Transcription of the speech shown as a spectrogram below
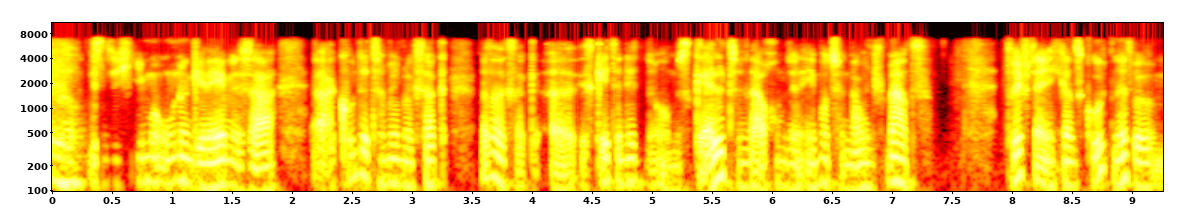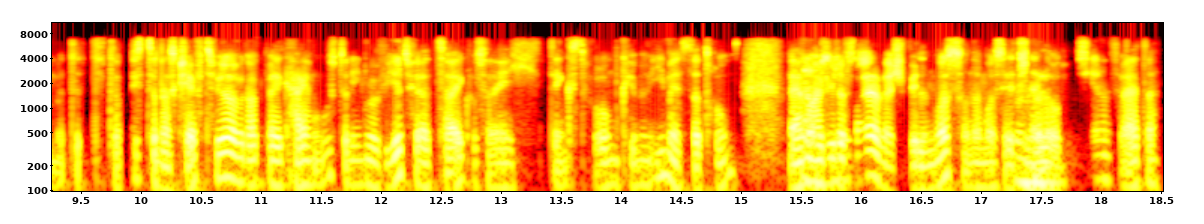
Genau. ist natürlich immer unangenehm. Das ist auch, ein Kunde hat mir immer gesagt, was hat er gesagt, äh, es geht ja nicht nur ums Geld, sondern auch um den emotionalen Schmerz trifft eigentlich ganz gut, nicht? Weil da bist du dann als Geschäftsführer gerade bei KMUs dann involviert für ein Zeug, was du eigentlich denkst, warum kümmern ich mich jetzt darum? Weil ja, man halt wieder Feuerwehr spielen muss und dann muss ich jetzt mhm. schnell organisieren und so weiter.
